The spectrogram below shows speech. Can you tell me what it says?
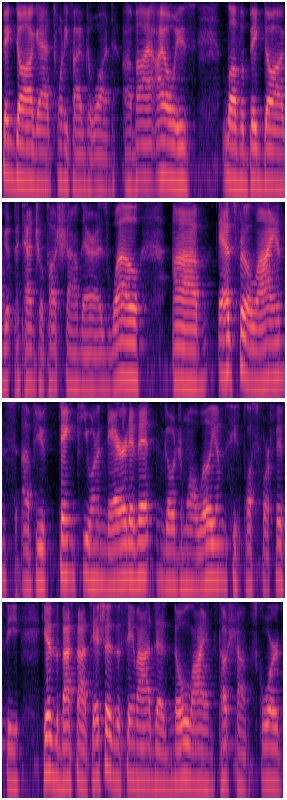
big dog at 25 to 1. Um, I, I always love a big dog potential touchdown there as well. Um, as for the Lions, uh, if you think you want to narrative it and go Jamaal Williams, he's plus 450. He has the best odds. He actually has the same odds as no Lions touchdown scored.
